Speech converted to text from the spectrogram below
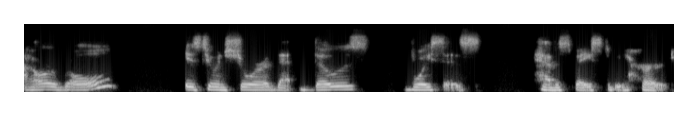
Our role is to ensure that those voices have a space to be heard.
